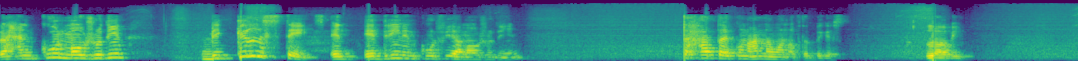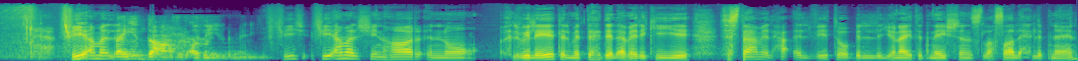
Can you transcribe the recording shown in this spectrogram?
رح نكون موجودين بكل states قادرين نكون فيها موجودين حتى يكون عندنا one of the biggest lobby. في أمل ليدعم القضية اللبنانيه في في أمل شي نهار إنه الولايات المتحدة الأمريكية تستعمل حق الفيتو بال United Nations لصالح لبنان؟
